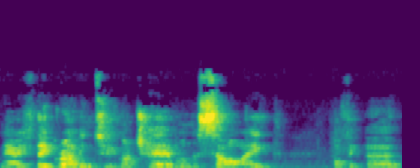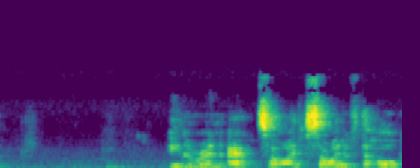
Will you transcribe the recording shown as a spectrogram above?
Now, if they're growing too much hair on the side of it, uh, inner and outside side of the hock,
